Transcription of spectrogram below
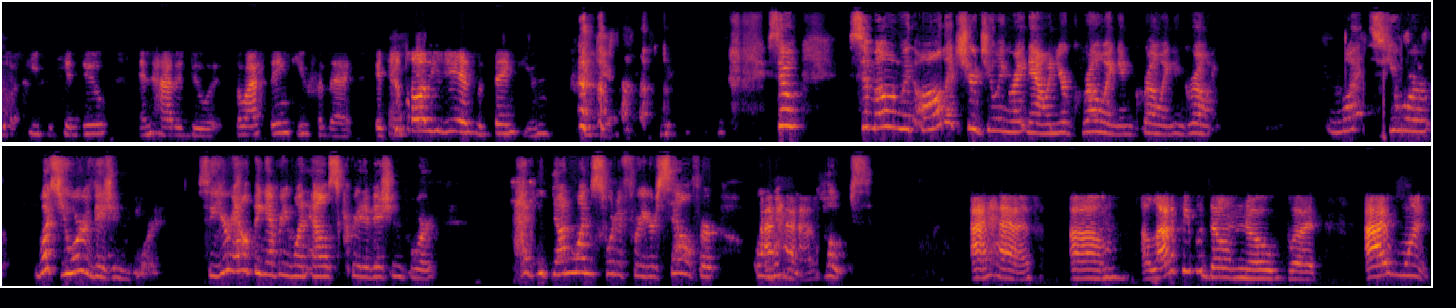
what people can do and how to do it. So I thank you for that. It thank took you. all these years, but thank you. Thank you. so, Simone, with all that you're doing right now, and you're growing and growing and growing, what's your what's your vision board? So you're helping everyone else create a vision board. Have you done one sort of for yourself or, or I have. hopes? I have. Um, a lot of people don't know, but I want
